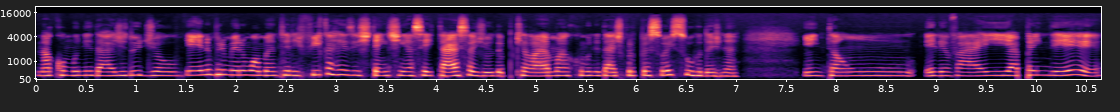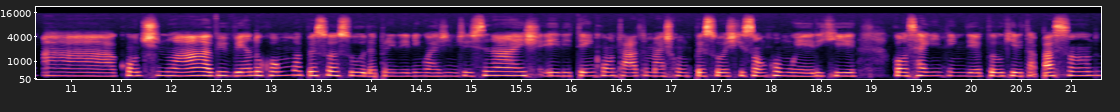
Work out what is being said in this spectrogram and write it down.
na comunidade do Joe. E aí, no primeiro momento, ele fica resistente em aceitar essa ajuda, porque lá é uma comunidade para pessoas surdas, né? Então, ele vai aprender a continuar vivendo como uma pessoa surda, aprender linguagem de sinais. Ele tem contato mais com pessoas que são como ele, que conseguem entender pelo que ele está passando.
